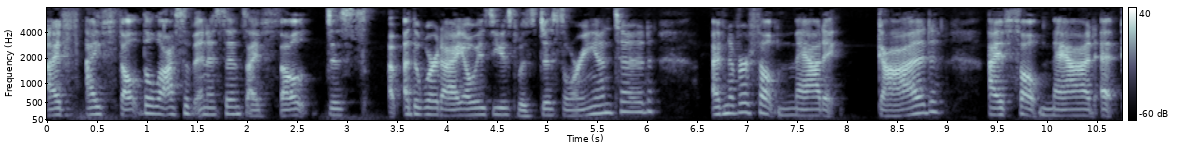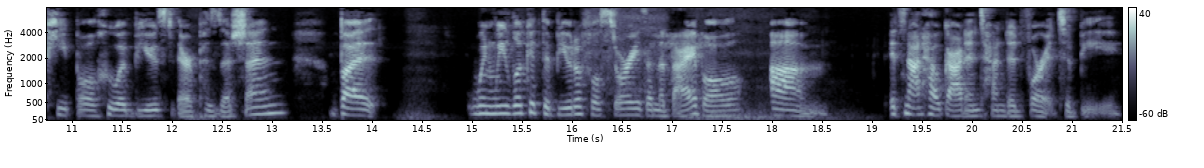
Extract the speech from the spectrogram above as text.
I've I felt the loss of innocence. I felt dis uh, the word I always used was disoriented. I've never felt mad at God I felt mad at people who abused their position. But when we look at the beautiful stories in the Bible, um, it's not how God intended for it to be.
